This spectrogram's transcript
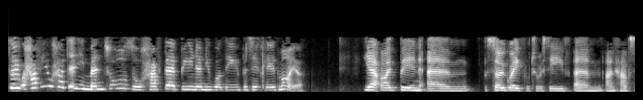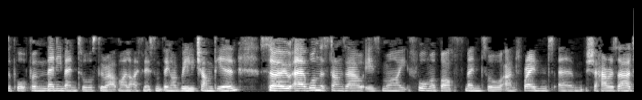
So, have you had any mentors, or have there been anyone that you particularly admire? Yeah, I've been um, so grateful to receive um, and have support from many mentors throughout my life, and it's something I really champion. So, uh, one that stands out is my former boss, mentor, and friend, um, Shahrazad,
